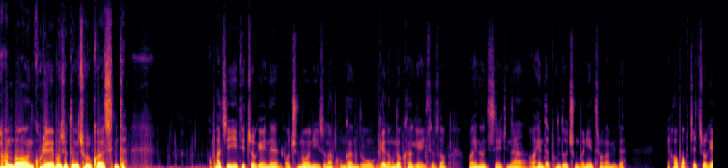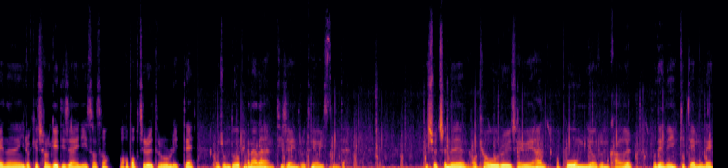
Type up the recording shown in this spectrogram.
어, 한번 고려해 보셔도 좋을 것 같습니다. 어, 바지 뒤쪽에는 어, 주머니 수납 공간도 꽤 넉넉하게 있어서 어, 에너지젤이나 어, 핸드폰도 충분히 들어갑니다. 허벅지 쪽에는 이렇게 절개 디자인이 있어서 어, 허벅지를 들어 올릴 때 좀 더 편안한 디자인으로 되어 있습니다. 이 쇼츠는 어, 겨울을 제외한 어, 봄, 여름, 가을 어, 내내 있기 때문에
